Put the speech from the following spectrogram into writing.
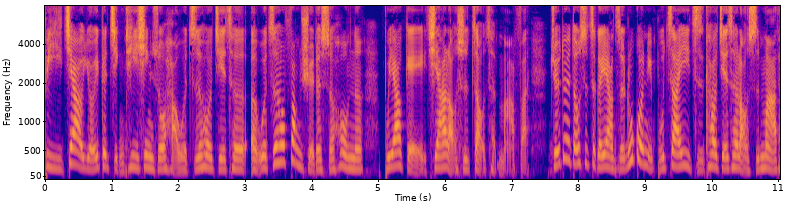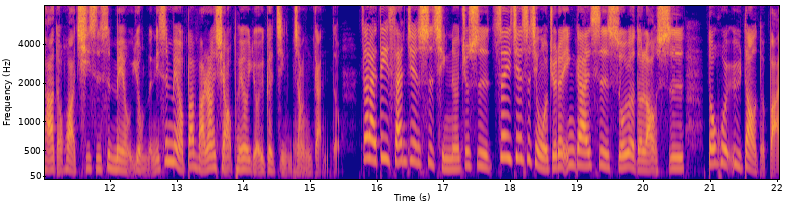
比较有一个警惕性，说好，我之后接车，呃，我之后放学的时候呢，不要给其他老师造成麻烦，绝对都是这个样子。如果你不在意，只靠接车老师骂他的话，其实是没有用的，你是没有办法让小朋友有一个紧张感的。再来第三件事情呢，就是这一件事情，我觉得应该是所有的老师。都会遇到的吧，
